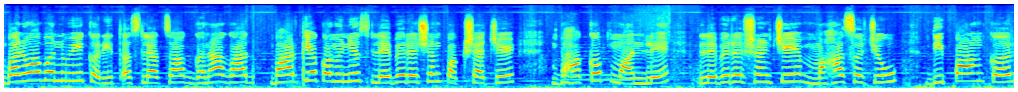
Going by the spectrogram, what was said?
बनवाबनवी करीत असल्याचा घणाघात भारतीय कम्युनिस्ट लिबरेशन पक्षाचे भाकप मानले. लिबरेशनचे महासचिव दीपांकर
